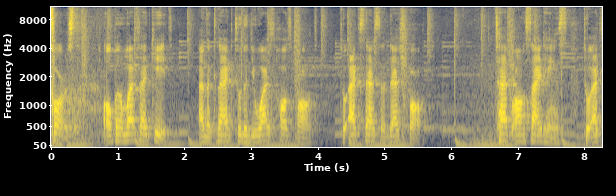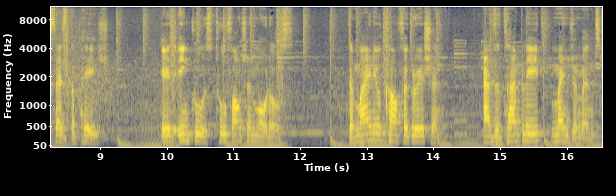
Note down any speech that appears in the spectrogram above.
First, open WiFiKit and connect to the device hotspot to access the dashboard. Tap on Settings to access the page. It includes two function models, the menu configuration and the template management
